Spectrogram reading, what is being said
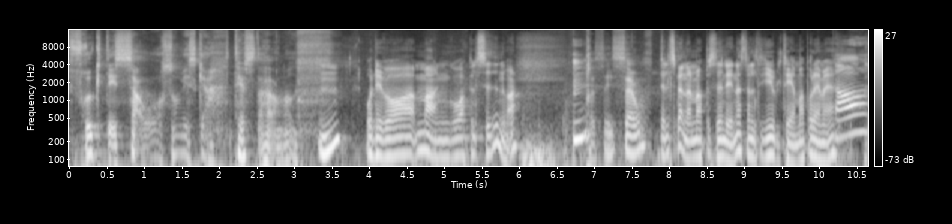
fruktig sour som vi ska testa här nu. Mm. Och det var mango och apelsin, va? Precis så. Det är lite spännande med apelsin. Det är nästan lite jultema på det med. Ja,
